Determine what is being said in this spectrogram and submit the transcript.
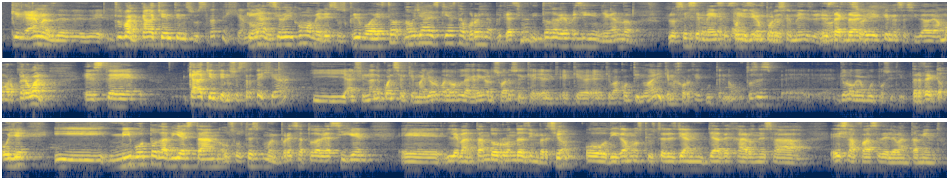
qué ganas de, de, de, Entonces, bueno, cada quien tiene su estrategia, ¿no? Qué ganas de decir, oye, ¿cómo me desuscribo a esto? No, ya, es que hasta borré la aplicación y todavía me siguen llegando los SMS. Sí, llegan por SMS, ¿no? Exactamente. Entonces, oye, qué necesidad de amor. Pero bueno, este, cada quien tiene su estrategia y al final de cuentas el que mayor valor le agrega al usuario es el que, el, el que, el que va a continuar y que mejor ejecute, ¿no? Entonces, eh, yo lo veo muy positivo. Perfecto. Oye, ¿y Mivo todavía están, o sea, ustedes como empresa todavía siguen eh, levantando rondas de inversión o digamos que ustedes ya, ya dejaron esa, esa fase de levantamiento?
